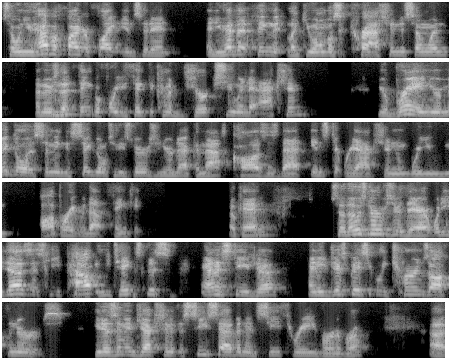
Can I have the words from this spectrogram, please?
So when you have a fight or flight incident and you have that thing that like you almost crash into someone, and there's mm-hmm. that thing before you think that kind of jerks you into action. Your brain, your amygdala is sending a signal to these nerves in your neck, and that causes that instant reaction where you operate without thinking. Okay. So those nerves are there. What he does is he pow- he takes this anesthesia and he just basically turns off the nerves. He does an injection at the C7 and C3 vertebra. Uh,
